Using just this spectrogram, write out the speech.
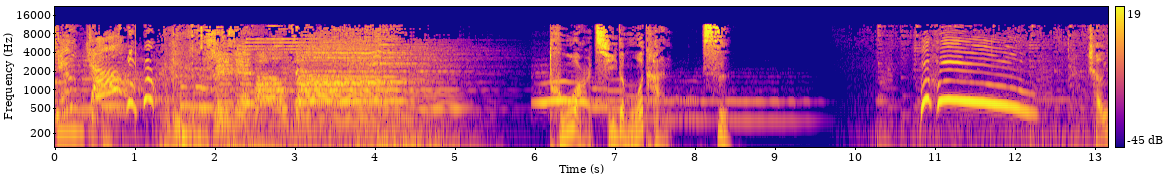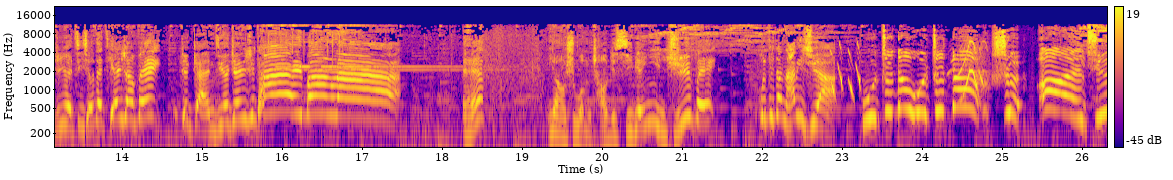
警长，世界宝藏，土耳其的魔毯四。呜呼！乘着热气球在天上飞，这感觉真是太棒了！哎，要是我们朝着西边一直飞，会飞到哪里去啊？我知道，我知道，是爱琴海。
